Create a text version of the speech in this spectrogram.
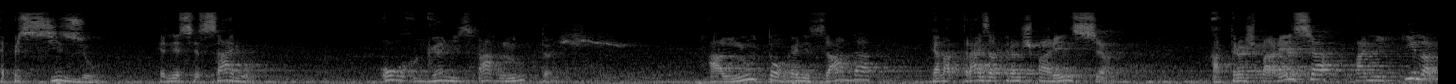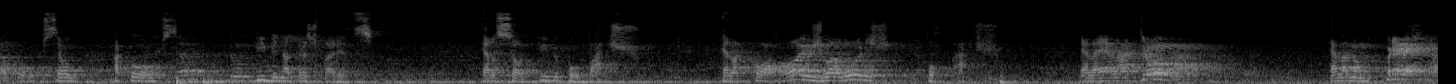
é preciso, é necessário organizar lutas. A luta organizada, ela traz a transparência. A transparência aniquila a corrupção. A corrupção não vive na transparência. Ela só vive por baixo. Ela corrói os valores por baixo. Ela é ladrona. Ela não presta.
